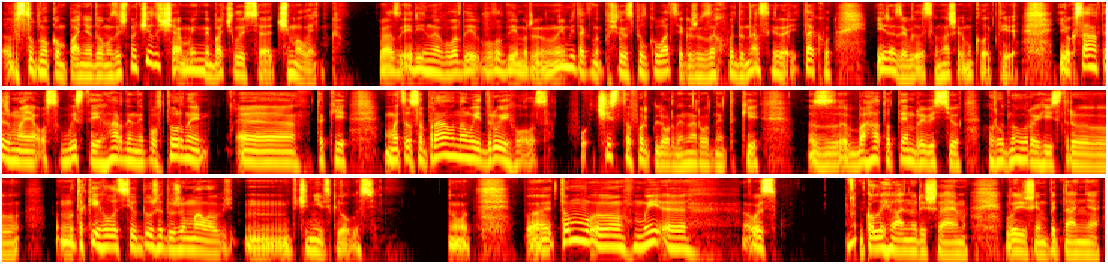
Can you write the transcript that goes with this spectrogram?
вступну компанію до музичного училища, ми не бачилися чималенько раз Ірина Володимир, ну і ми так почали спілкуватися, я кажу, заходь до нас, Іра, і так Іра з'явилася в нашому колективі. І Оксана теж має особистий, гарний, неповторний, е, такий мецосопрановий другий голос. Чисто фольклорний, народний, такий, з багато тембривістю грудного регістру. Ну, Таких голосів дуже-дуже мало в Чернівській області. От. Е, тому е, ми е, ось Колегально рішаємо, вирішуємо питання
